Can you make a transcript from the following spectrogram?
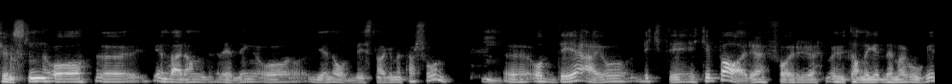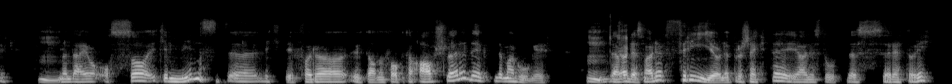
kunsten og uh, enhver anledning å gi en overbevisende argumentasjon. Mm. Og det er jo viktig ikke bare for å utdanne demagoger, mm. men det er jo også ikke minst viktig for å utdanne folk til å avsløre demagoger. Mm. Det er vel det som er det frigjørende prosjektet i Aristoteles' retorikk,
